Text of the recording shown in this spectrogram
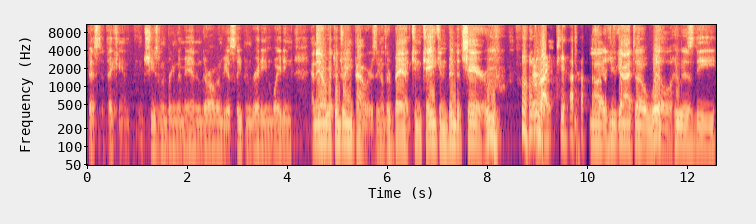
best that they can. she's going to bring them in and they're all going to be asleep and ready and waiting. And they all got their dream powers. You know, they're bad. Kincaid can bend a chair. Ooh. right. Yeah. Uh, you got uh, Will, who is the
